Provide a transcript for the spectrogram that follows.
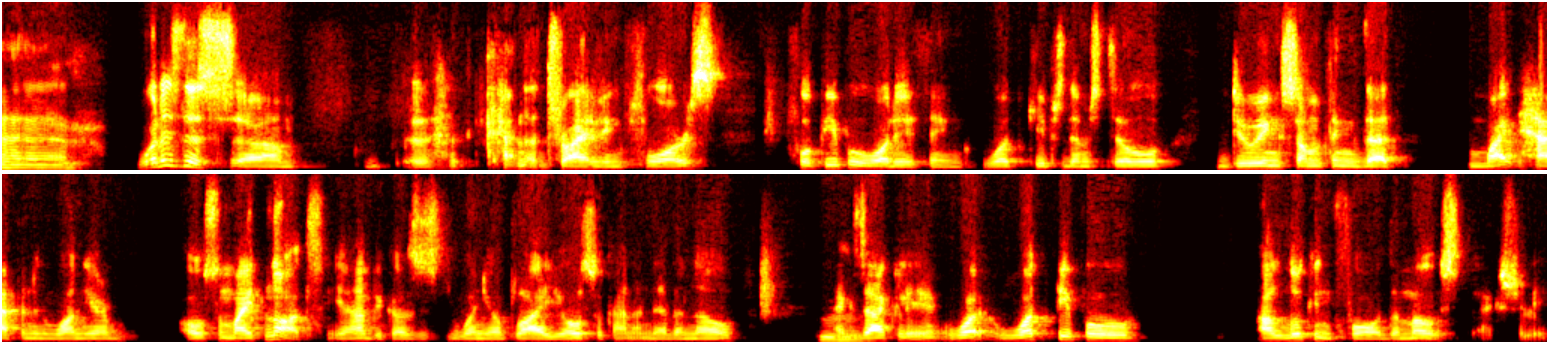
Uh, what is this um, uh, kind of driving force for people? What do you think? What keeps them still doing something that might happen in one year, also might not? Yeah, because when you apply, you also kind of never know mm. exactly what what people are looking for the most actually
